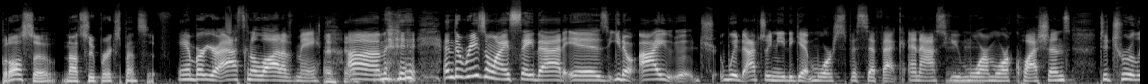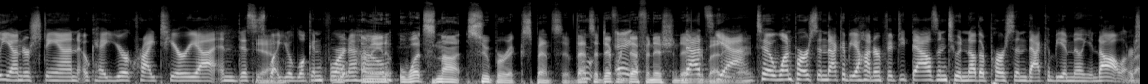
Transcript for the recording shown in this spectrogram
but also not super expensive? Amber, you're asking a lot of me. um, and the reason why I say that is, you know, I uh, tr- would actually need to get more specific and ask Mm-hmm. you more and more questions to truly understand, okay, your criteria and this is what you're looking for in a home. I mean, what's not super expensive? That's a different Hey, definition to that's, everybody. Yeah, right? to one person that could be 150,000 to another person that could be a million dollars.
